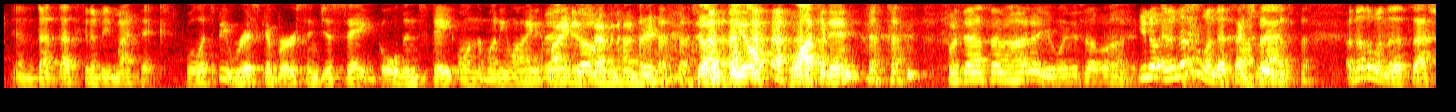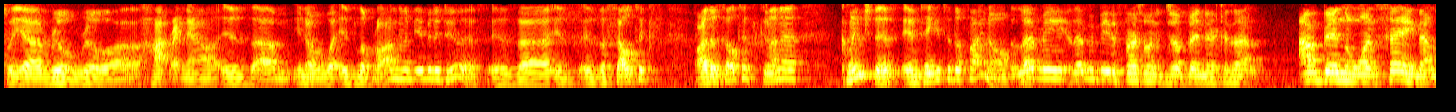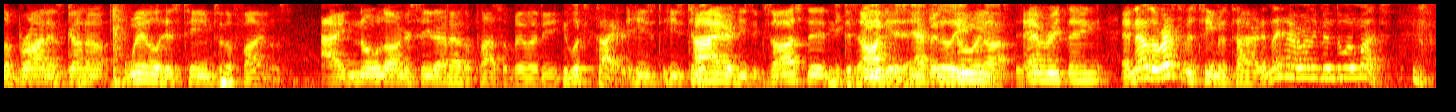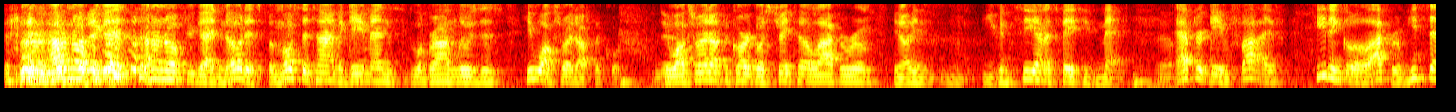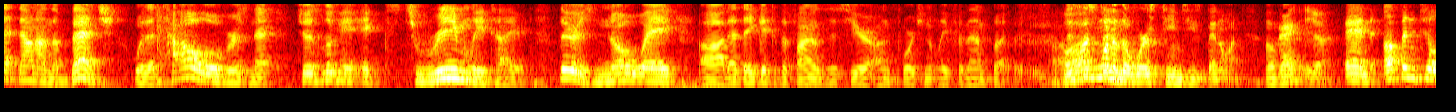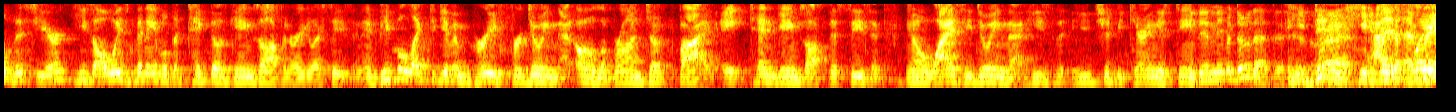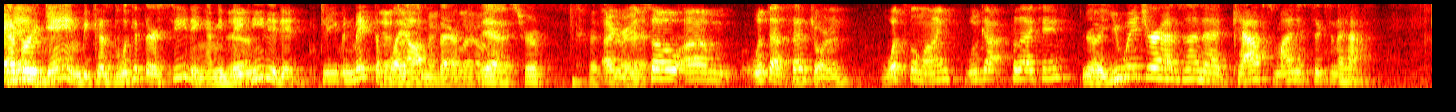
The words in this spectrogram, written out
and that that's going to be my pick. Well, let's be risk averse and just say Golden State on the money line at minus seven hundred. Done deal. Lock it in. Put down seven hundred, you win yourself a hundred. You know, and another one that's actually Another one that's actually uh, real, real uh, hot right now is, um, you know, what is LeBron going to be able to do this? Is uh, is is the Celtics? Are the Celtics going to clinch this and take it to the final? Let me let me be the first one to jump in there because I I've been the one saying that LeBron is gonna will his team to the finals. I no longer see that as a possibility. He looks tired. He's he's tired. He's exhausted. He's Exhausted, defeated. He's absolutely been doing exhausted. everything, and now the rest of his team is tired, and they haven't really been doing much. I don't, I don't know if you guys. I don't know if you guys noticed, but most of the time a game ends, LeBron loses. He walks right off the court. He walks right off the court, goes straight to the locker room. You know, he's. You can see on his face he's mad. Yeah. After Game Five, he didn't go to the locker room. He sat down on the bench with a towel over his neck, just looking extremely tired. There is no way uh, that they get to the finals this year, unfortunately for them. But uh, This is one of the worst teams he's been on. Okay. Yeah. And up until this year, he's always been able to take those games off in regular season, and people like to give him grief for doing that. Oh, LeBron took five, eight, ten games off this season. You know why is he doing that? He's the, he should be carrying his team. He didn't even do that this year. He didn't. right? He had Played to play every every game. game. because look at their seeding. I mean, they needed it to even make the Yeah, just playoffs make the there. playoffs. yeah, that's true. That's I agree. true. So, um, with that said, Jordan, what's the line we got for that game? Uh, UHR has an at Cavs minus six and a half.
